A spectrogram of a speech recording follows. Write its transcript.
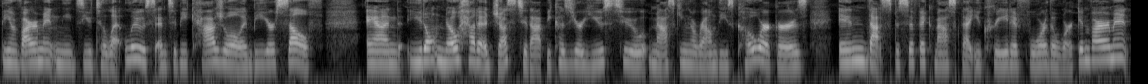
The environment needs you to let loose and to be casual and be yourself. And you don't know how to adjust to that because you're used to masking around these coworkers in that specific mask that you created for the work environment.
